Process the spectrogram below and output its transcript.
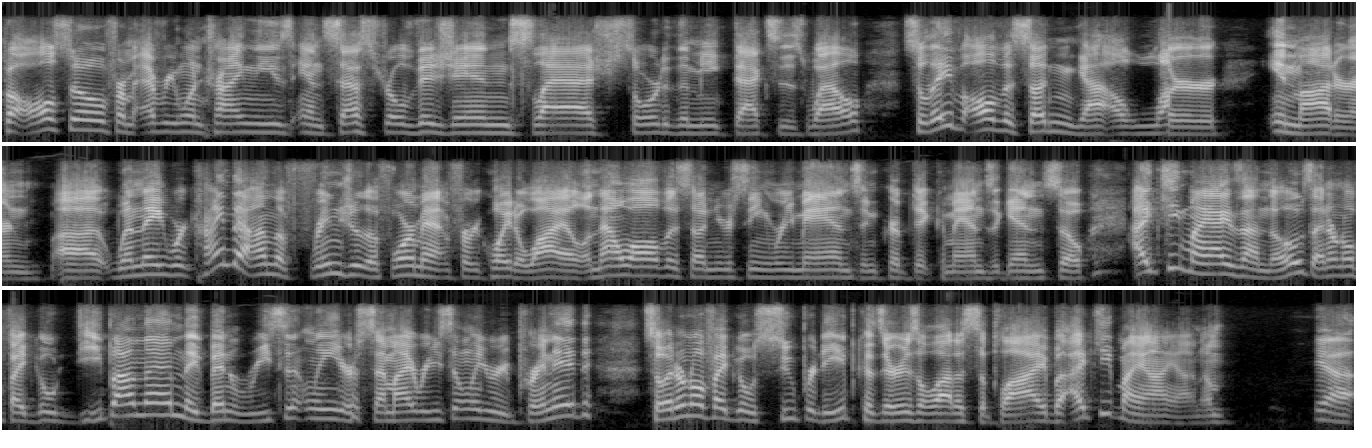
but also from everyone trying these ancestral vision slash sword of the meek decks as well. So they've all of a sudden got a lot in modern uh, when they were kind of on the fringe of the format for quite a while and now all of a sudden you're seeing remands and cryptic commands again so i'd keep my eyes on those i don't know if i'd go deep on them they've been recently or semi recently reprinted so i don't know if i'd go super deep because there is a lot of supply but i'd keep my eye on them yeah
